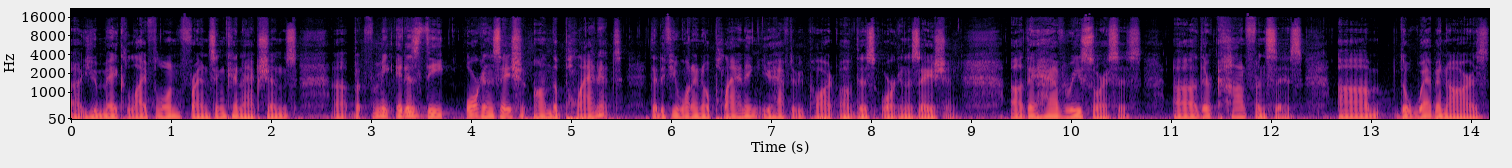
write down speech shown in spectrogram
Uh, you make lifelong friends and connections. Uh, but for me, it is the organization on the planet that if you want to know planning, you have to be part of this organization. Uh, they have resources. Uh, their conferences, um, the webinars,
